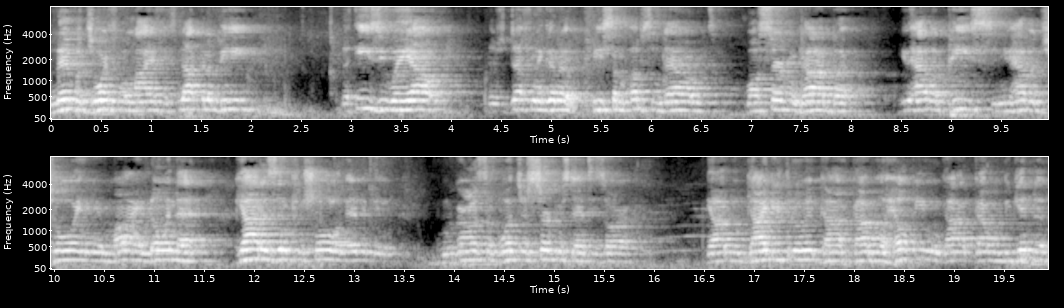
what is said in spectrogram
live a joyful life. It's not going to be the easy way out. There's definitely going to be some ups and downs while serving God, but you have a peace and you have a joy in your mind knowing that God is in control of everything. And regardless of what your circumstances are, God will guide you through it. God, God will help you, and God, God will begin to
